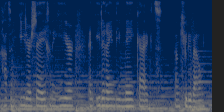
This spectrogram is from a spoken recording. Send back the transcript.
gaat een ieder zegenen hier en iedereen die meekijkt. Dank jullie wel.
